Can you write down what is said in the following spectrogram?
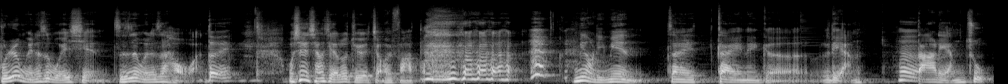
不认为那是危险，只是认为那是好玩。对，我现在想起来都觉得脚会发抖。庙里面在盖那个梁，搭梁柱，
